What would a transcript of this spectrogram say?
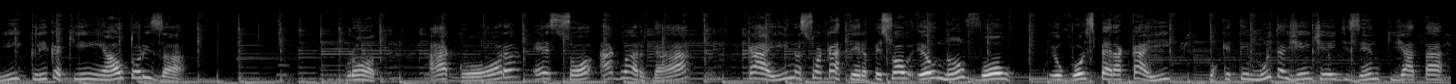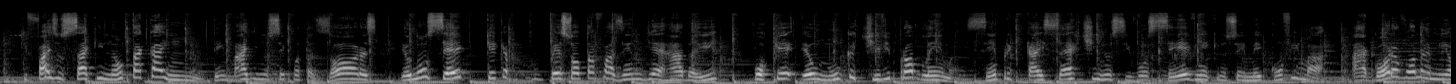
E clica aqui em autorizar. Pronto. Agora é só aguardar cair na sua carteira. Pessoal, eu não vou, eu vou esperar cair, porque tem muita gente aí dizendo que já tá, que faz o saque e não tá caindo. Tem mais de não sei quantas horas. Eu não sei o que, que o pessoal tá fazendo de errado aí, porque eu nunca tive problema, sempre cai certinho se você vir aqui no seu e-mail confirmar. Agora eu vou na minha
